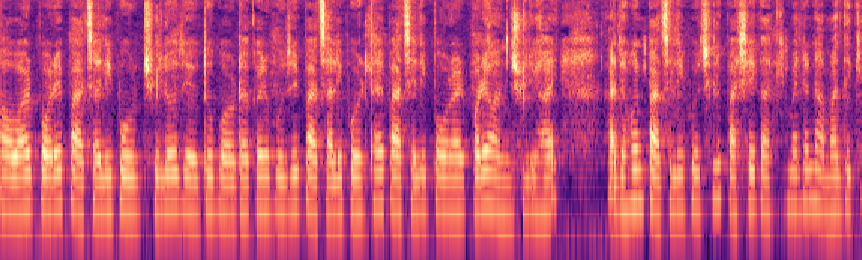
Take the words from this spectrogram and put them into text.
হওয়ার পরে পাঁচালি পড়ছিল, যেহেতু বড় ঠাকুরের পুজোয় পাঁচালি পড়তে হয়, পাঁচালি পড়ার পরে অঞ্জলি হয়। আর যখন পাঁচালি পড়ছিল, পাশে কাকিমাটা না আমার দিকে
